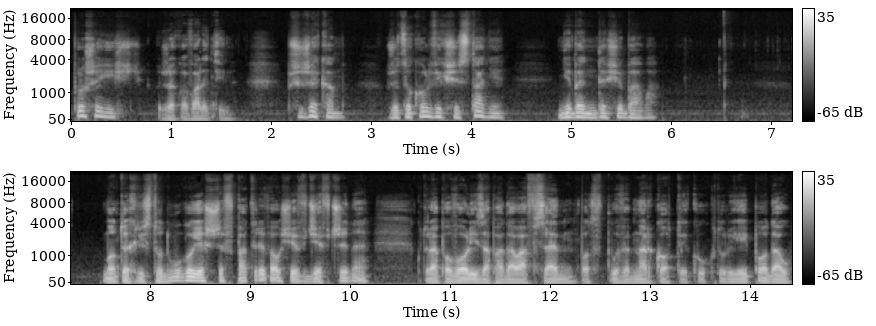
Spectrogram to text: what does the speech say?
Proszę iść, rzekła Walentin. Przyrzekam, że cokolwiek się stanie, nie będę się bała. Monte Cristo długo jeszcze wpatrywał się w dziewczynę, która powoli zapadała w sen pod wpływem narkotyku, który jej podał.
